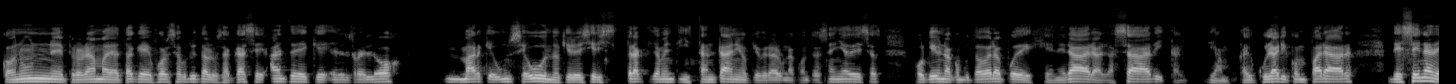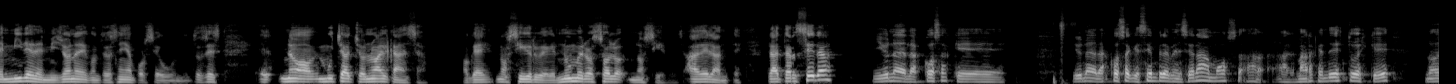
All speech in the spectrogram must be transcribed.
con un eh, programa de ataque de fuerza bruta lo sacase antes de que el reloj marque un segundo, quiero decir, es prácticamente instantáneo quebrar una contraseña de esas, porque una computadora puede generar al azar y cal, digamos, calcular y comparar decenas de miles de millones de contraseñas por segundo. Entonces, eh, no, muchacho, no alcanza, ¿ok? No sirve, el número solo no sirve. Adelante. La tercera. Y una de las cosas que, y una de las cosas que siempre mencionamos, al margen de esto, es que ¿no?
